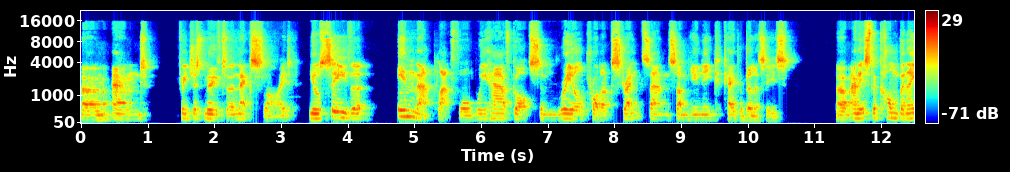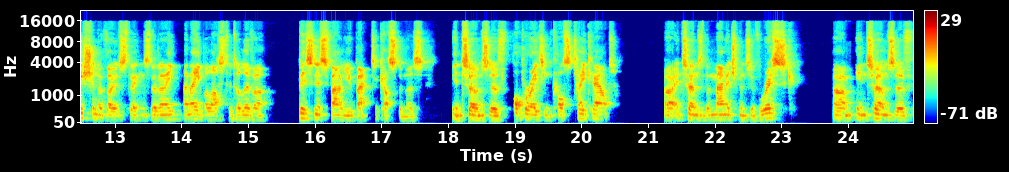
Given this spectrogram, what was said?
Um, and if we just move to the next slide, you'll see that in that platform, we have got some real product strengths and some unique capabilities. Um, and it's the combination of those things that enable us to deliver business value back to customers in terms of operating cost takeout, uh, in terms of the management of risk, um, in terms of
